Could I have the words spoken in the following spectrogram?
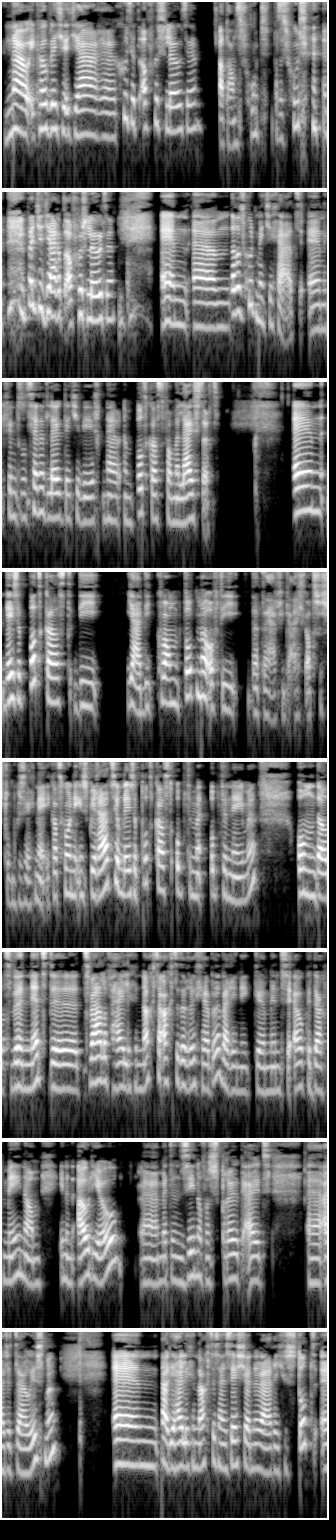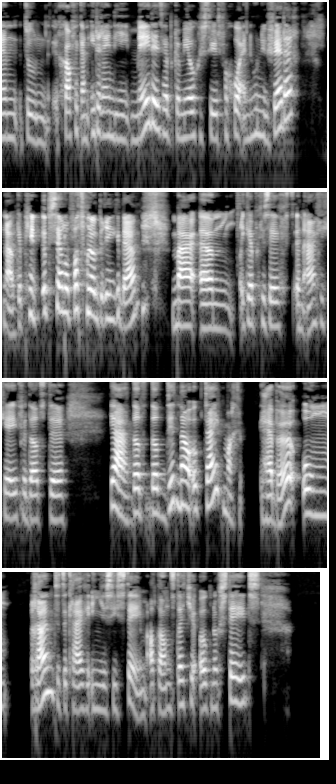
Nou, ik hoop dat je het jaar eh, goed hebt afgesloten. Althans, goed. Wat is goed? dat je het jaar hebt afgesloten. En um, dat het goed met je gaat. En ik vind het ontzettend leuk dat je weer naar een podcast van me luistert. En deze podcast, die, ja, die kwam tot me, of die, dat ja, vind ik eigenlijk altijd zo stom gezegd. Nee, ik had gewoon de inspiratie om deze podcast op te, op te nemen omdat we net de twaalf heilige nachten achter de rug hebben, waarin ik uh, mensen elke dag meenam in een audio uh, met een zin of een spreuk uit, uh, uit het Taoïsme. En nou, die heilige nachten zijn 6 januari gestopt. En toen gaf ik aan iedereen die meedeed, heb ik een mail gestuurd van, goh, en hoe nu verder? Nou, ik heb geen upsell of wat dan ook erin gedaan. Maar um, ik heb gezegd en aangegeven dat, de, ja, dat, dat dit nou ook tijd mag hebben om ruimte te krijgen in je systeem. Althans, dat je ook nog steeds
